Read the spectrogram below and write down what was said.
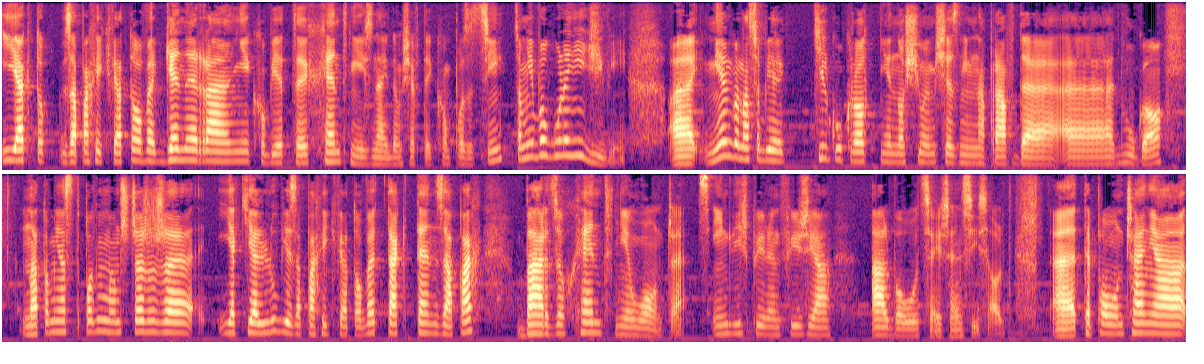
I jak to zapachy kwiatowe, generalnie kobiety chętniej znajdą się w tej kompozycji, co mnie w ogóle nie dziwi. Miałem go na sobie kilkukrotnie nosiłem się z nim naprawdę e, długo. Natomiast powiem Wam szczerze, że jak ja lubię zapachy kwiatowe, tak ten zapach bardzo chętnie łączę z English Pure Fuchsia albo Wood Sage and Sea Salt. E, te połączenia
